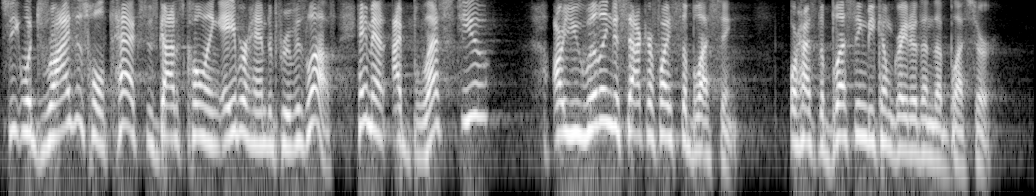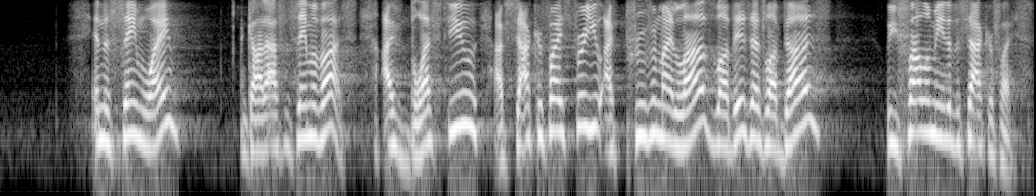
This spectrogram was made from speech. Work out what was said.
See, what drives this whole text is God is calling Abraham to prove his love. Hey, man, I blessed you. Are you willing to sacrifice the blessing? Or has the blessing become greater than the blesser? In the same way, God asks the same of us. I've blessed you. I've sacrificed for you. I've proven my love. Love is as love does. Will you follow me into the sacrifice?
